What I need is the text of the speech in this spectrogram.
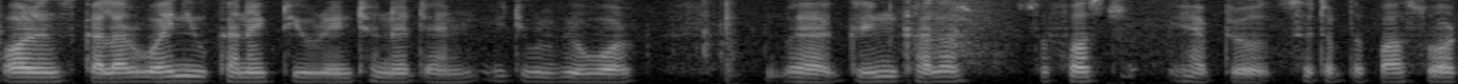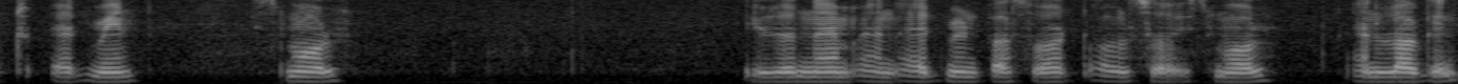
orange color. When you connect your internet and it will be work uh, green color. So first you have to set up the password admin small username and admin password also small and login.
